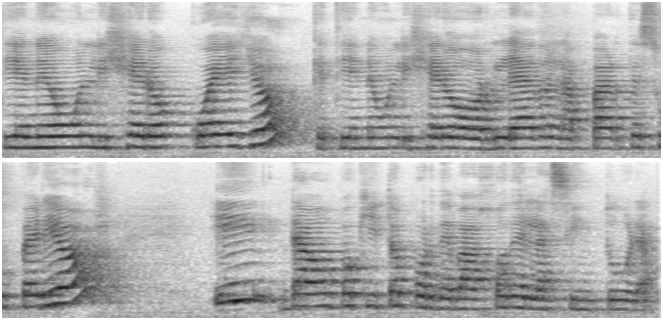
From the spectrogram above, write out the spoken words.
Tiene un ligero cuello que tiene un ligero orleado en la parte superior y da un poquito por debajo de la cintura.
